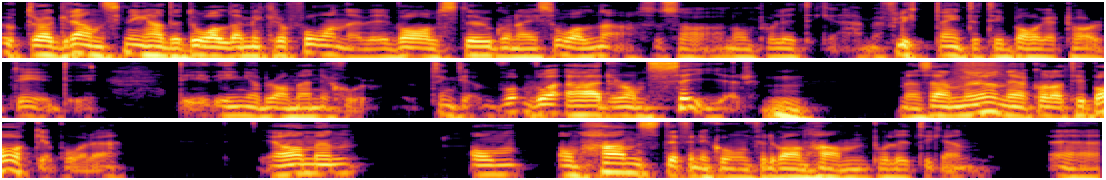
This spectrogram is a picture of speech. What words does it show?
Uppdrag granskning hade dolda mikrofoner vid valstugorna i Solna. Så sa någon politiker, men flytta inte till Bagartorp, det, det, det, är inga bra människor. tänkte jag, vad, vad är det de säger? Mm. Men sen nu när jag kollar tillbaka på det, ja men om, om hans definition, för det var en han, politikern, eh,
